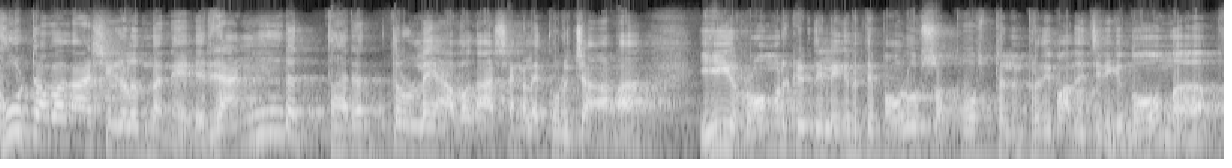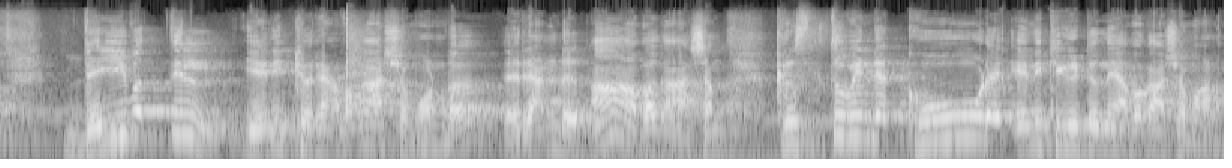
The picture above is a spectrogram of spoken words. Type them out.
കൂട്ടവകാശികളും തന്നെ. രണ്ട് തരത്തിലുള്ള അവകാശങ്ങളെക്കുറിച്ചാണ് ഈ റോമർ കെടുതി ലേഖനത്തിൽ പൗലോസ് അപ്പോസ്റ്റലും പ്രതിപാദിച്ചിരിക്കുന്നു. ഒന്ന് ദൈവത്തിൽ എനിക്കൊരു അവകാശമുണ്ട് രണ്ട് ആ അവകാശം ക്രിസ്തുവിന്റെ കൂടെ എനിക്ക് കിട്ടുന്ന അവകാശമാണ്.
